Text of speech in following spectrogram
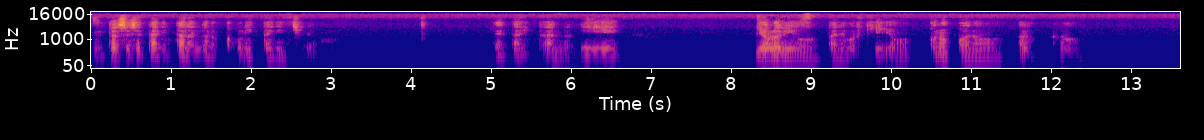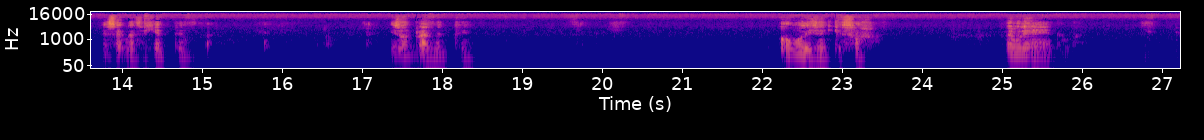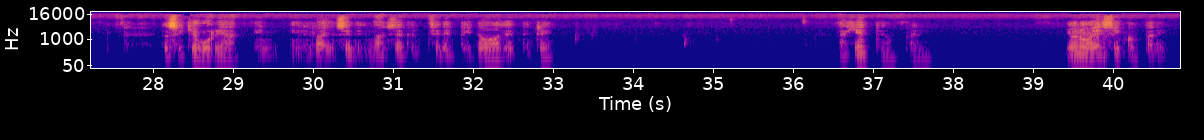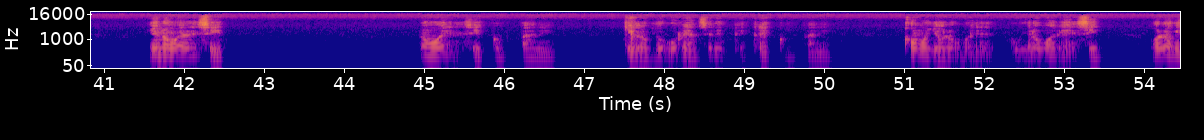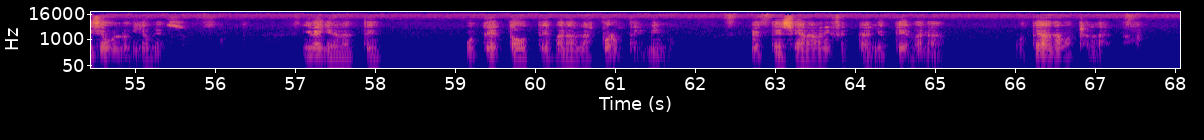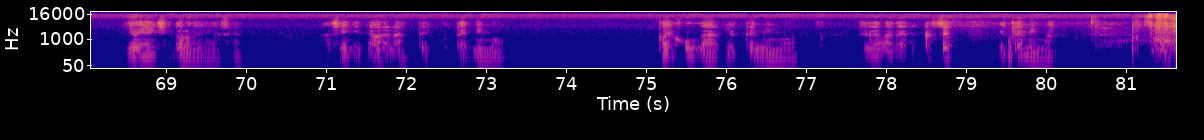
Entonces se están instalando los comunistas aquí en Chile. Se están instalando y yo lo digo, padre, porque yo conozco a los, a los de gente, y son realmente como dicen que son violentos. Entonces, ¿qué ocurría en, en el año 72, 73. La gente, compadre. Yo no voy a decir, compadre. Yo no voy a decir. No voy a decir, compadre. ¿Qué es lo que ocurrió en el 73, compadre? Como yo lo voy a, como yo lo podría decir. O lo que según lo que yo pienso. Y de aquí en adelante ustedes, todos ustedes van a hablar por ustedes mismos. Y ustedes se van a manifestar y ustedes van a, ustedes van a mostrar la verdad. Yo ya hice todo lo que tenía que hacer. Así que de ahora en adelante, ustedes mismos pueden juzgar y ustedes mismos se les va a caer el cassette y ustedes mismos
